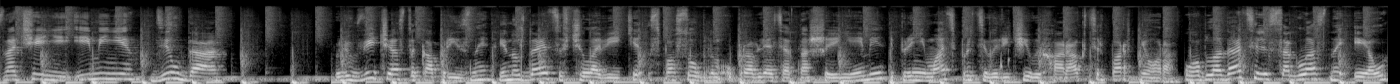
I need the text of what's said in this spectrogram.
Значение имени – Дилда. В любви часто капризны и нуждается в человеке, способном управлять отношениями и принимать противоречивый характер партнера. У обладателя согласной «Л»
